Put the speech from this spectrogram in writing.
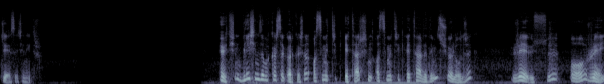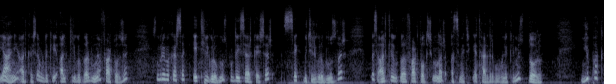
C seçeneğidir. Evet şimdi bileşimize bakarsak arkadaşlar asimetrik eter. Şimdi asimetrik eter dediğimiz şöyle olacak. R üssü O, R yani arkadaşlar buradaki alkil gruplar birbirinden farklı olacak. Şimdi buraya bakarsak etil grubumuz. Burada ise arkadaşlar sekbutil grubumuz var. Dolayısıyla alkil gruplar farklı olduğu için bunlar asimetrik eterdir bu molekülümüz. Doğru. Yupak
